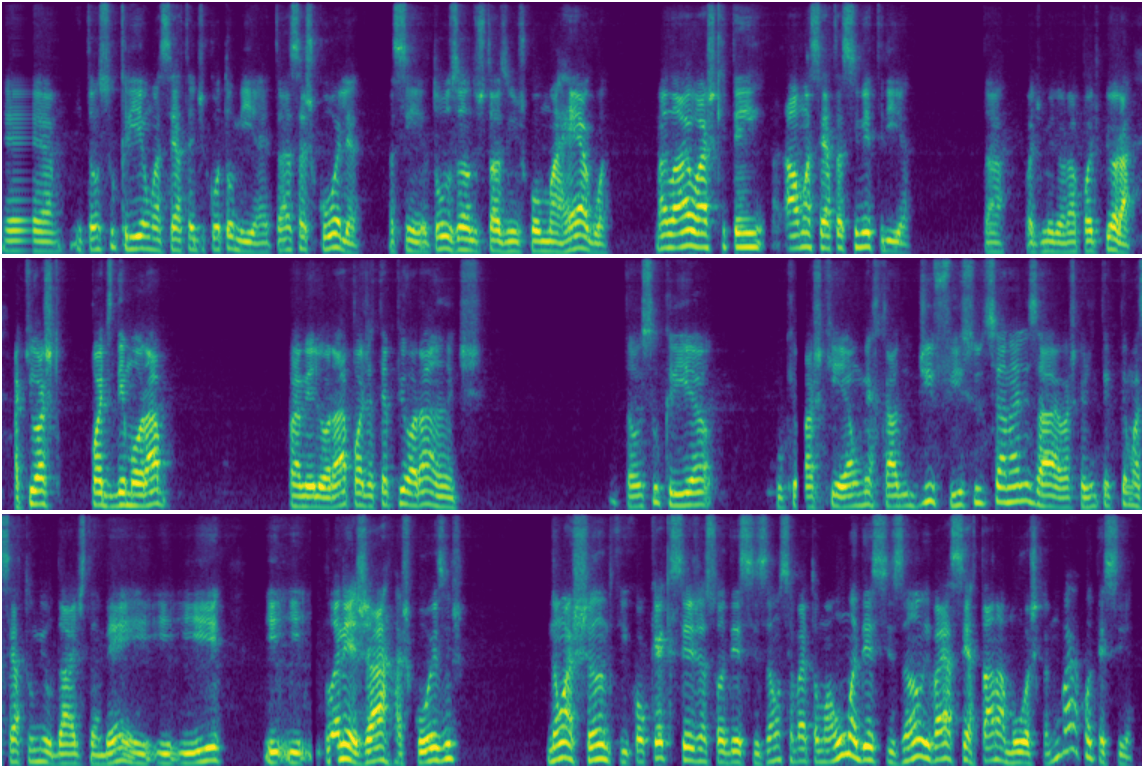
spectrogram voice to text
é, então isso cria uma certa dicotomia. Então, essa escolha, assim, eu estou usando os Estados Unidos como uma régua, mas lá eu acho que tem há uma certa simetria. Tá? Pode melhorar, pode piorar. Aqui eu acho que pode demorar para melhorar, pode até piorar antes. Então, isso cria o que eu acho que é um mercado difícil de se analisar. Eu acho que a gente tem que ter uma certa humildade também e, e, e, e planejar as coisas, não achando que qualquer que seja a sua decisão, você vai tomar uma decisão e vai acertar na mosca. Não vai acontecer.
